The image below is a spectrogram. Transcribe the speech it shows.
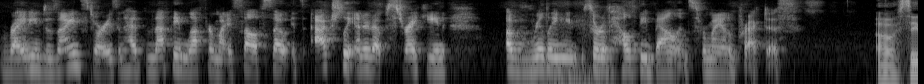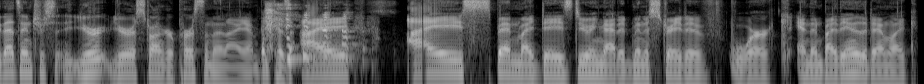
writing design stories and had nothing left for myself. So it's actually ended up striking a really sort of healthy balance for my own practice. Oh, see, that's interesting. You're you're a stronger person than I am because I I spend my days doing that administrative work, and then by the end of the day, I'm like,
